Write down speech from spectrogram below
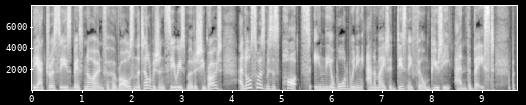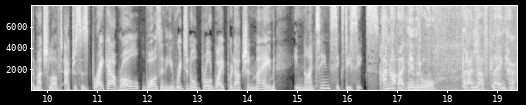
The actress is best known for her roles in the television series Murder She Wrote and also as Mrs. Potts in the award winning animated Disney film Beauty and the Beast. But the much loved actress's breakout role was in the original Broadway production Mame in 1966. I'm not like Mame at all, but I love playing her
